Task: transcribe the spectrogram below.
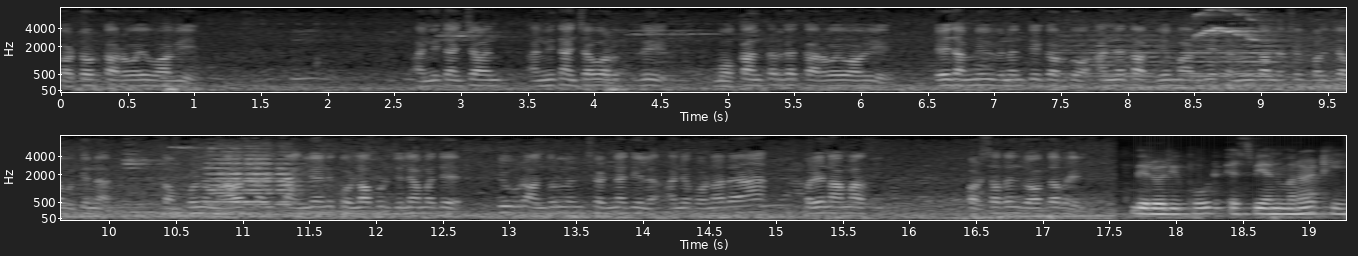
कठोर कारवाई व्हावी. आणि त्यांच्या आणि त्यांच्यावरती मोकांतर्गत कारवाई व्हावी हेच आम्ही विनंती करतो. अन्यथा भीम संविधान रक्षक बलच्या वतीनं संपूर्ण महाराष्ट्र सांगली आणि कोल्हापूर जिल्ह्यामध्ये तीव्र आंदोलन छेडण्यात येईल आणि होणाऱ्या परिणामास प्रशासन जबाबदार राहील. Bureau report S B N Marathi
